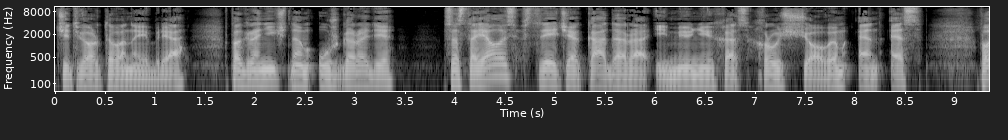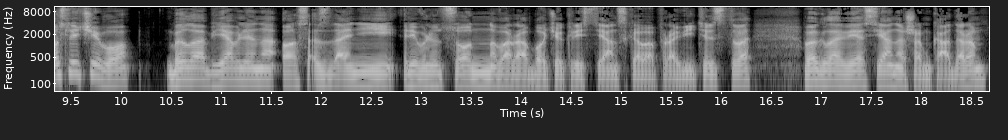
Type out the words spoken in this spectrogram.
4 ноября, в пограничном Ужгороде состоялась встреча Кадара и Мюниха с Хрущевым НС, после чего было объявлено о создании революционного рабоче-крестьянского правительства во главе с Яношем Кадором,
